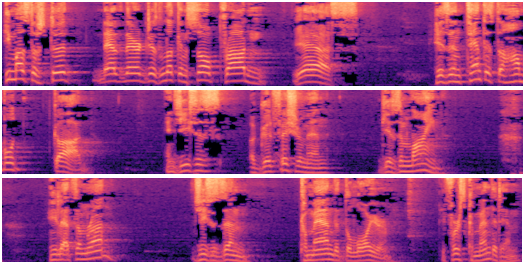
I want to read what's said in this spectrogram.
He must have stood there just looking so proud and yes. His intent is to humble God. And Jesus, a good fisherman, gives him line. He lets them run. Jesus then commanded the lawyer he first commended him.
